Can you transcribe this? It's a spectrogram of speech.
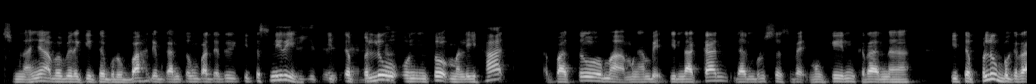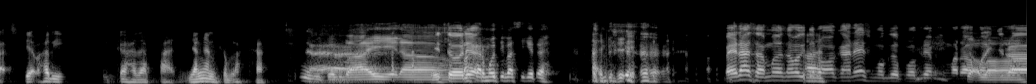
sebenarnya apabila kita berubah dia bergantung pada diri kita sendiri. Diri kita, Kita kan. perlu untuk melihat lepas tu mengambil tindakan dan berusaha sebaik mungkin kerana kita perlu bergerak setiap hari ke hadapan, jangan ke belakang. Uh, terbaik lah. Itu dia. Pakar motivasi kita. Baik Nas, sama-sama kita Ah. doakan eh. Semoga program InsyaAllah. Mahijrah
